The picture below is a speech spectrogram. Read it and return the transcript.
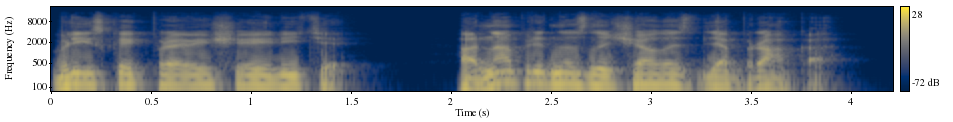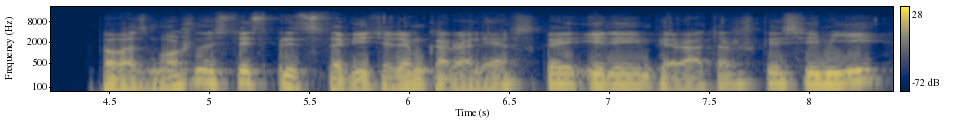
близкой к правящей элите, она предназначалась для брака, по возможности с представителем королевской или императорской семьи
